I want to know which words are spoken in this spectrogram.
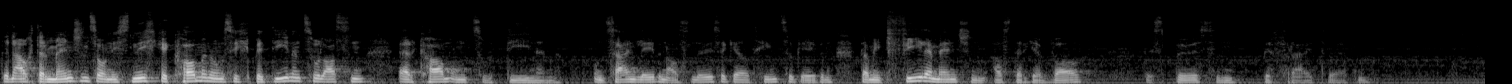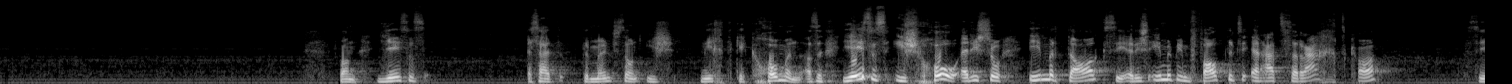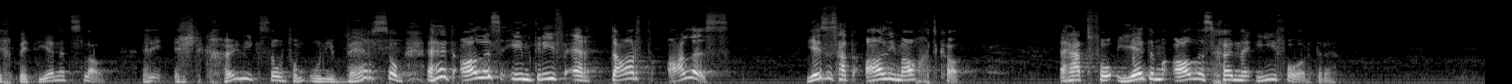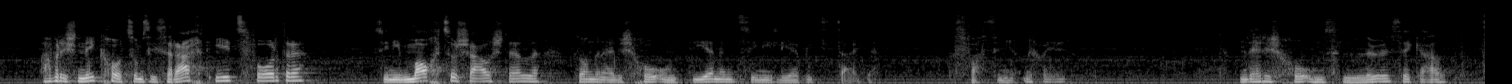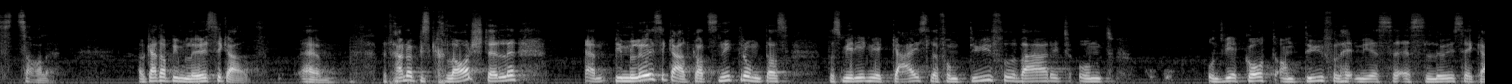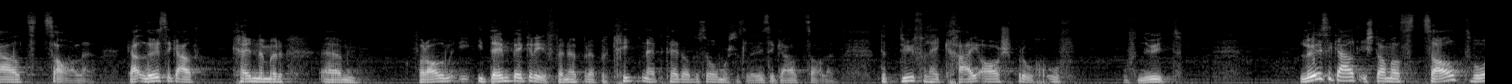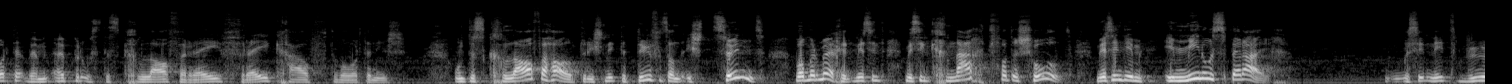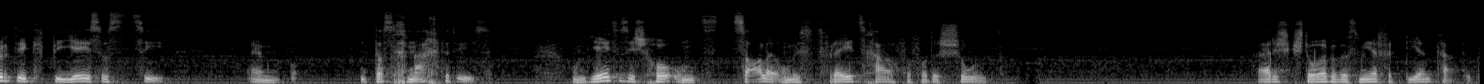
Denn auch der Menschensohn ist nicht gekommen, um sich bedienen zu lassen, er kam, um zu dienen und sein Leben als Lösegeld hinzugeben, damit viele Menschen aus der Gewalt des Bösen befreit werden. Jesus, er sagt, der Menschsohn ist nicht gekommen. Also Jesus ist gekommen. Er ist schon immer da gewesen. Er ist immer beim Vater gewesen. Er hat das Recht gehabt, sich bedienen zu lassen. Er ist der Königssohn vom Universum. Er hat alles im Griff. Er darf alles. Jesus hat alle Macht gehabt. Er hat von jedem alles können einfordern. Aber er ist nicht gekommen, um sein Recht einzufordern, seine Macht zur Schau zu stellen, sondern er ist gekommen, um dienend seine Liebe zu zeigen. Das fasziniert mich an Jesus. Und er ist gekommen, um das Lösegeld zu zahlen. Aber gerade auch beim Lösegeld. Ähm, ich kann noch etwas klarstellen. Ähm, beim Lösegeld geht es nicht darum, dass, dass wir irgendwie Geiseln vom Teufel wären und, und wie Gott am Teufel hat müssen ein Lösegeld zahlen. Lösegeld kennen wir ähm, vor allem in dem Begriff. Wenn jemand jemanden kidnappt hat oder so, muss er das Lösegeld zahlen. Der Teufel hat keinen Anspruch auf, auf nichts. Lösegeld ist damals gezahlt worden, wenn man jemand aus der Sklaverei freigekauft worden ist. Und der Sklavenhalter ist nicht der Teufel, sondern ist die Sünde, die wir machen. Wir sind, wir sind Knecht von der Schuld. Wir sind im, im Minusbereich. Wir sind nicht würdig, bei Jesus zu sein. Ähm, und das knechtet uns. Und Jesus ist gekommen, um zu zahlen, um uns frei zu kaufen von der Schuld. Er ist gestorben, was wir verdient hätten.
